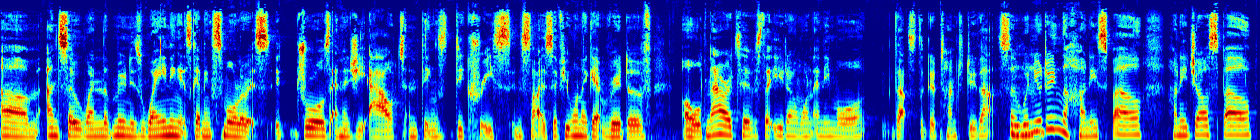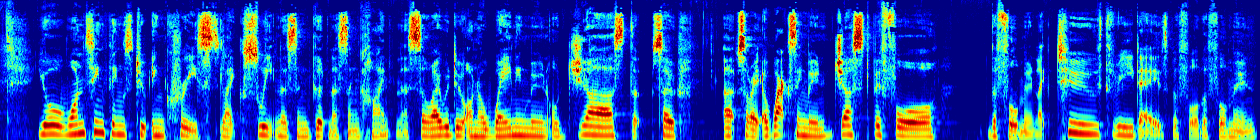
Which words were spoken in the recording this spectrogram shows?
um, and so when the moon is waning, it's getting smaller. It's it draws energy out and things decrease in size. So if you want to get rid of old narratives that you don't want anymore, that's the good time to do that. So when you're doing the honey spell, honey jar spell, you're wanting things to increase like sweetness and goodness and kindness. So I would do it on a waning moon or just the, so uh, sorry, a waxing moon just before the full moon, like two, three days before the full moon.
